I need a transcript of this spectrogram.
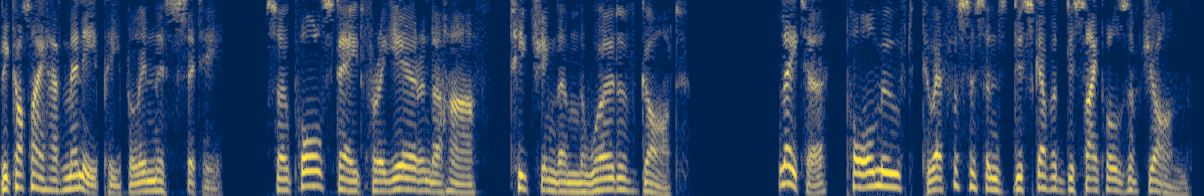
because I have many people in this city. So Paul stayed for a year and a half, teaching them the Word of God. Later, Paul moved to Ephesus and discovered disciples of John.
